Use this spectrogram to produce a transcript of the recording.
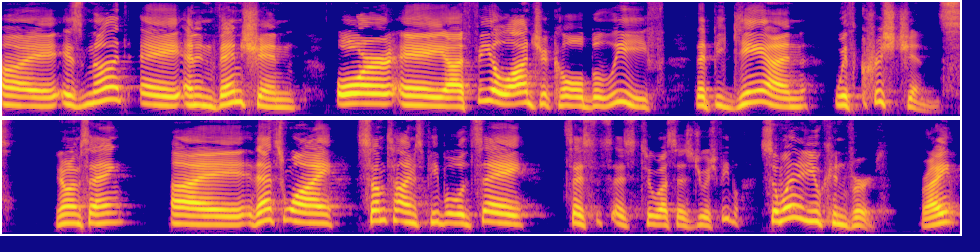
uh, is not a, an invention or a uh, theological belief that began with Christians. You know what I'm saying? Uh, that's why sometimes people would say, says, says to us as Jewish people, so when did you convert? Right?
